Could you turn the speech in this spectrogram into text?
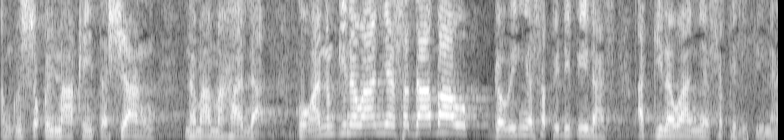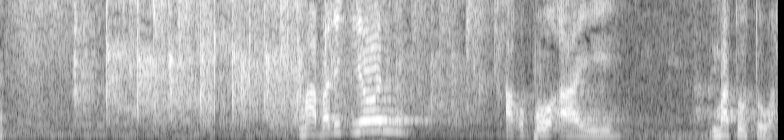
Ang gusto ko'y makita siyang namamahala. Kung anong ginawa niya sa Davao, gawin niya sa Pilipinas at ginawa niya sa Pilipinas. Mabalik yon, ako po ay matutuwa.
